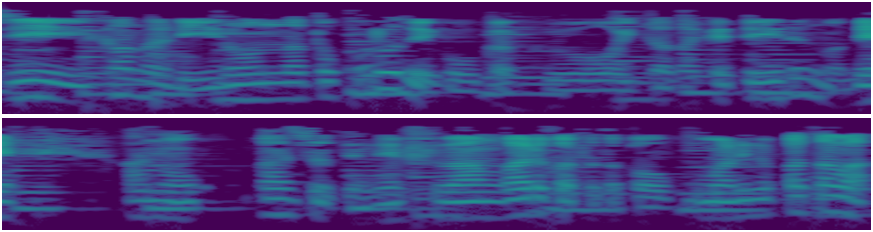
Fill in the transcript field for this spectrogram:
し、かなりいろんなところで合格をいただけているので、あの、願書でね、不安がある方とかお困りの方は、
